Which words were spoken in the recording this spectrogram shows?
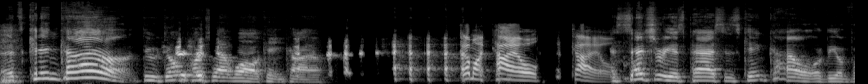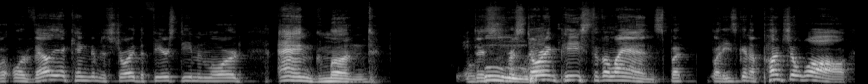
It's King Kyle. Dude, don't punch that wall, King Kyle. Come on, Kyle. Kyle. A century has passed since King Kyle of the Orvelia Kingdom destroyed the fierce demon lord Angmund, this restoring peace to the lands. But but he's gonna punch a wall.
